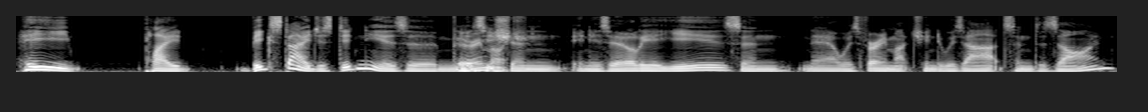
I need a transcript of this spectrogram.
he played big stages, didn't he, as a musician in his earlier years, and now is very much into his arts and design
